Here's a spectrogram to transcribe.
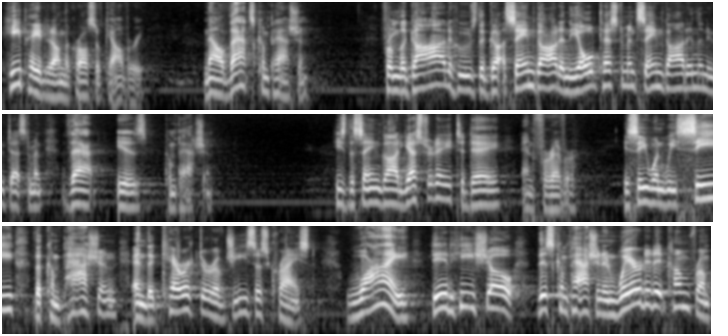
He paid it on the cross of Calvary. Now that's compassion. From the God who's the God, same God in the Old Testament, same God in the New Testament, that is compassion. He's the same God yesterday, today, and forever. You see, when we see the compassion and the character of Jesus Christ, why did he show this compassion and where did it come from?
